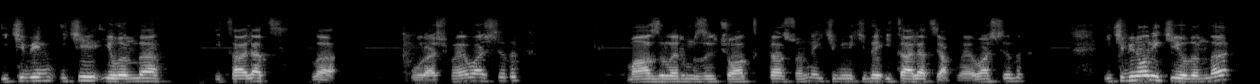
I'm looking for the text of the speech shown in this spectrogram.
2002 yılında ithalatla uğraşmaya başladık. Mağazalarımızı çoğalttıktan sonra 2002'de ithalat yapmaya başladık. 2012 yılında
